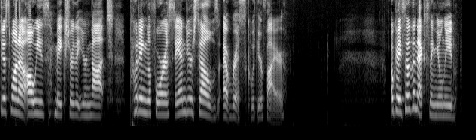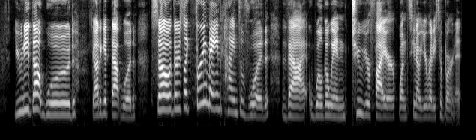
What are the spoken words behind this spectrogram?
just want to always make sure that you're not putting the forest and yourselves at risk with your fire. Okay, so the next thing you'll need you need that wood. Gotta get that wood. So there's like three main kinds of wood that will go in to your fire once you know you're ready to burn it,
